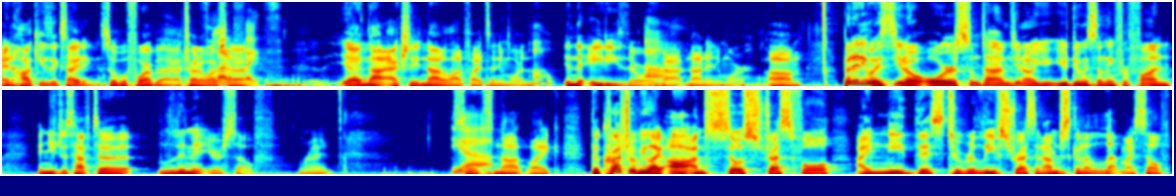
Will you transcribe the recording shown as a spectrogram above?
and hockey's exciting. So before I, I try to It's a watch lot that. of fights. Yeah, not actually, not a lot of fights anymore. Oh. In the '80s, there were Ah. not not anymore. Um, but anyways, you know, or sometimes you know you, you're doing something for fun, and you just have to limit yourself, right? Yeah. So it's not like the crush would be like, oh, I'm so stressful. I need this to relieve stress, and I'm just gonna let myself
